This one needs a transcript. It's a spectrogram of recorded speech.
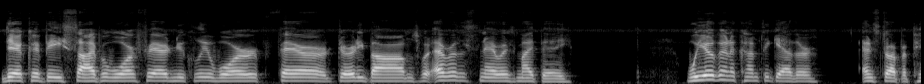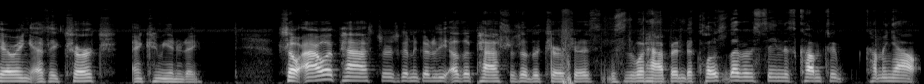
There could be cyber warfare, nuclear warfare, dirty bombs, whatever the scenarios might be. We are going to come together and start preparing as a church and community. So our pastor is going to go to the other pastors of the churches. This is what happened. The closest I've ever seen this come to coming out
